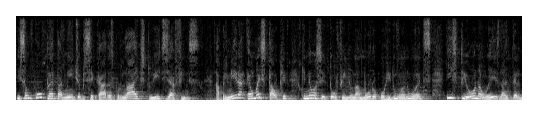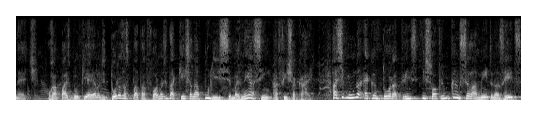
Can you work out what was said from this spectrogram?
e são completamente obcecadas por likes, tweets e afins. A primeira é uma stalker que não aceitou o fim de um namoro ocorrido um ano antes e espiona o ex na internet. O rapaz bloqueia ela de todas as plataformas e dá queixa na polícia, mas nem assim a ficha cai. A segunda é cantora, atriz e sofre um cancelamento nas redes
